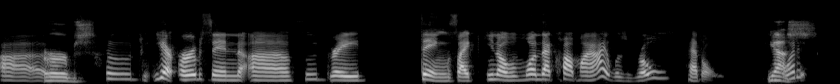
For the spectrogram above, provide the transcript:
uh, herbs. food, yeah, herbs and uh, food grade things. Like you know, one that caught my eye was rose petals. Yes.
